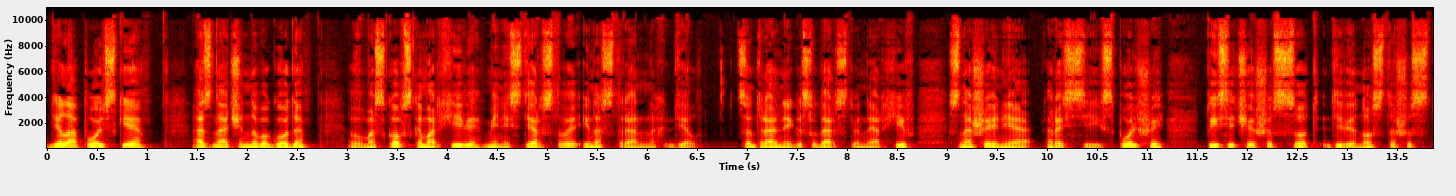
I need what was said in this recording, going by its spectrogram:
Дела польские означенного года в Московском архиве Министерства иностранных дел. Центральный государственный архив. Сношения России с Польшей 1696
